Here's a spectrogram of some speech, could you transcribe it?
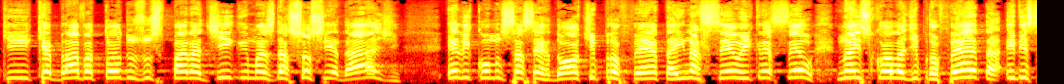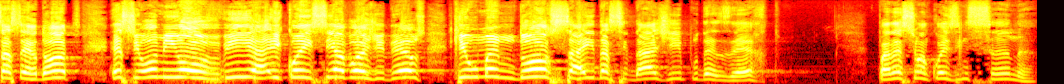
que quebrava todos os paradigmas da sociedade, ele, como sacerdote e profeta, e nasceu e cresceu na escola de profeta e de sacerdotes, esse homem ouvia e conhecia a voz de Deus que o mandou sair da cidade e ir para o deserto. Parece uma coisa insana.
